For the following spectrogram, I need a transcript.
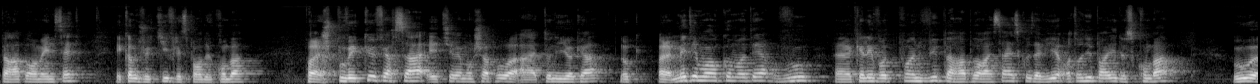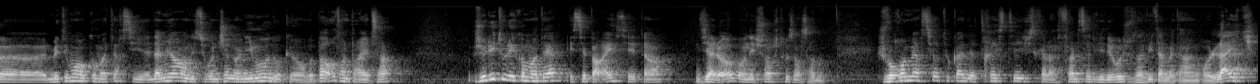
par rapport au mindset. Et comme je kiffe les sports de combat, voilà, je pouvais que faire ça et tirer mon chapeau à, Tony Yoka. Donc voilà, mettez-moi en commentaire, vous, euh, quel est votre point de vue par rapport à ça? Est-ce que vous aviez entendu parler de ce combat? Ou euh, mettez-moi en commentaire si Damien, on est sur une chaîne en IMO, donc euh, on ne veut pas entendre parler de ça. Je lis tous les commentaires et c'est pareil, c'est un dialogue, on échange tous ensemble. Je vous remercie en tout cas d'être resté jusqu'à la fin de cette vidéo. Je vous invite à mettre un gros like,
